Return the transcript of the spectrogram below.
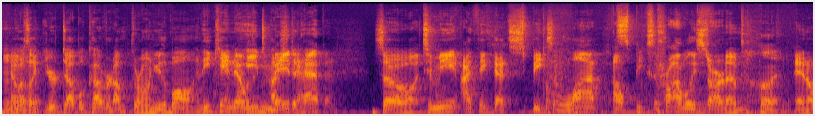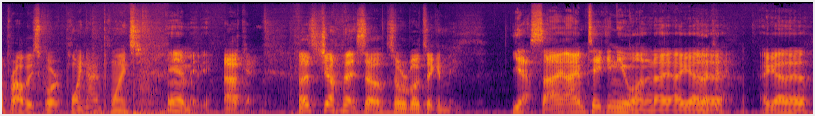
and was like, "You're double covered. I'm throwing you the ball," and he came down Mm-hmm. he with a made it happen. So to me, I think that speaks a lot. I'll Speaks a probably start him, ton. and he'll probably score 0.9 points. Yeah, maybe. Okay, let's jump in. So, so we're both taking me. Yes, I, I'm taking you on it. I, I gotta, Okay. I gotta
